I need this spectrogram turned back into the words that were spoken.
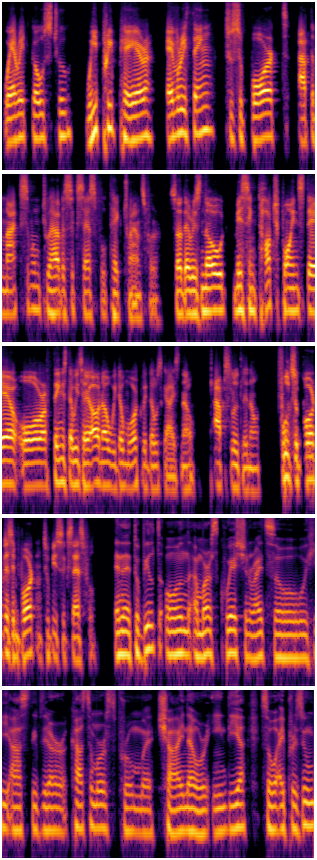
where it goes to. We prepare everything to support at the maximum to have a successful tech transfer. So there is no missing touch points there or things that we say oh no we don't work with those guys. No absolutely not. Full support is important to be successful and uh, to build on Ammar's question, right? So he asked if there are customers from uh, China or India. So I presume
